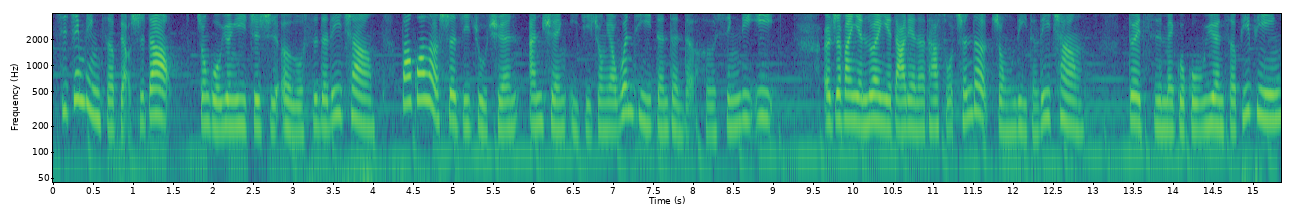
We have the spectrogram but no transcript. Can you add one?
习近平则表示道：“中国愿意支持俄罗斯的立场，包括了涉及主权、安全以及重要问题等等的核心利益。”而这番言论也打脸了他所称的中立的立场。对此，美国国务院则批评，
